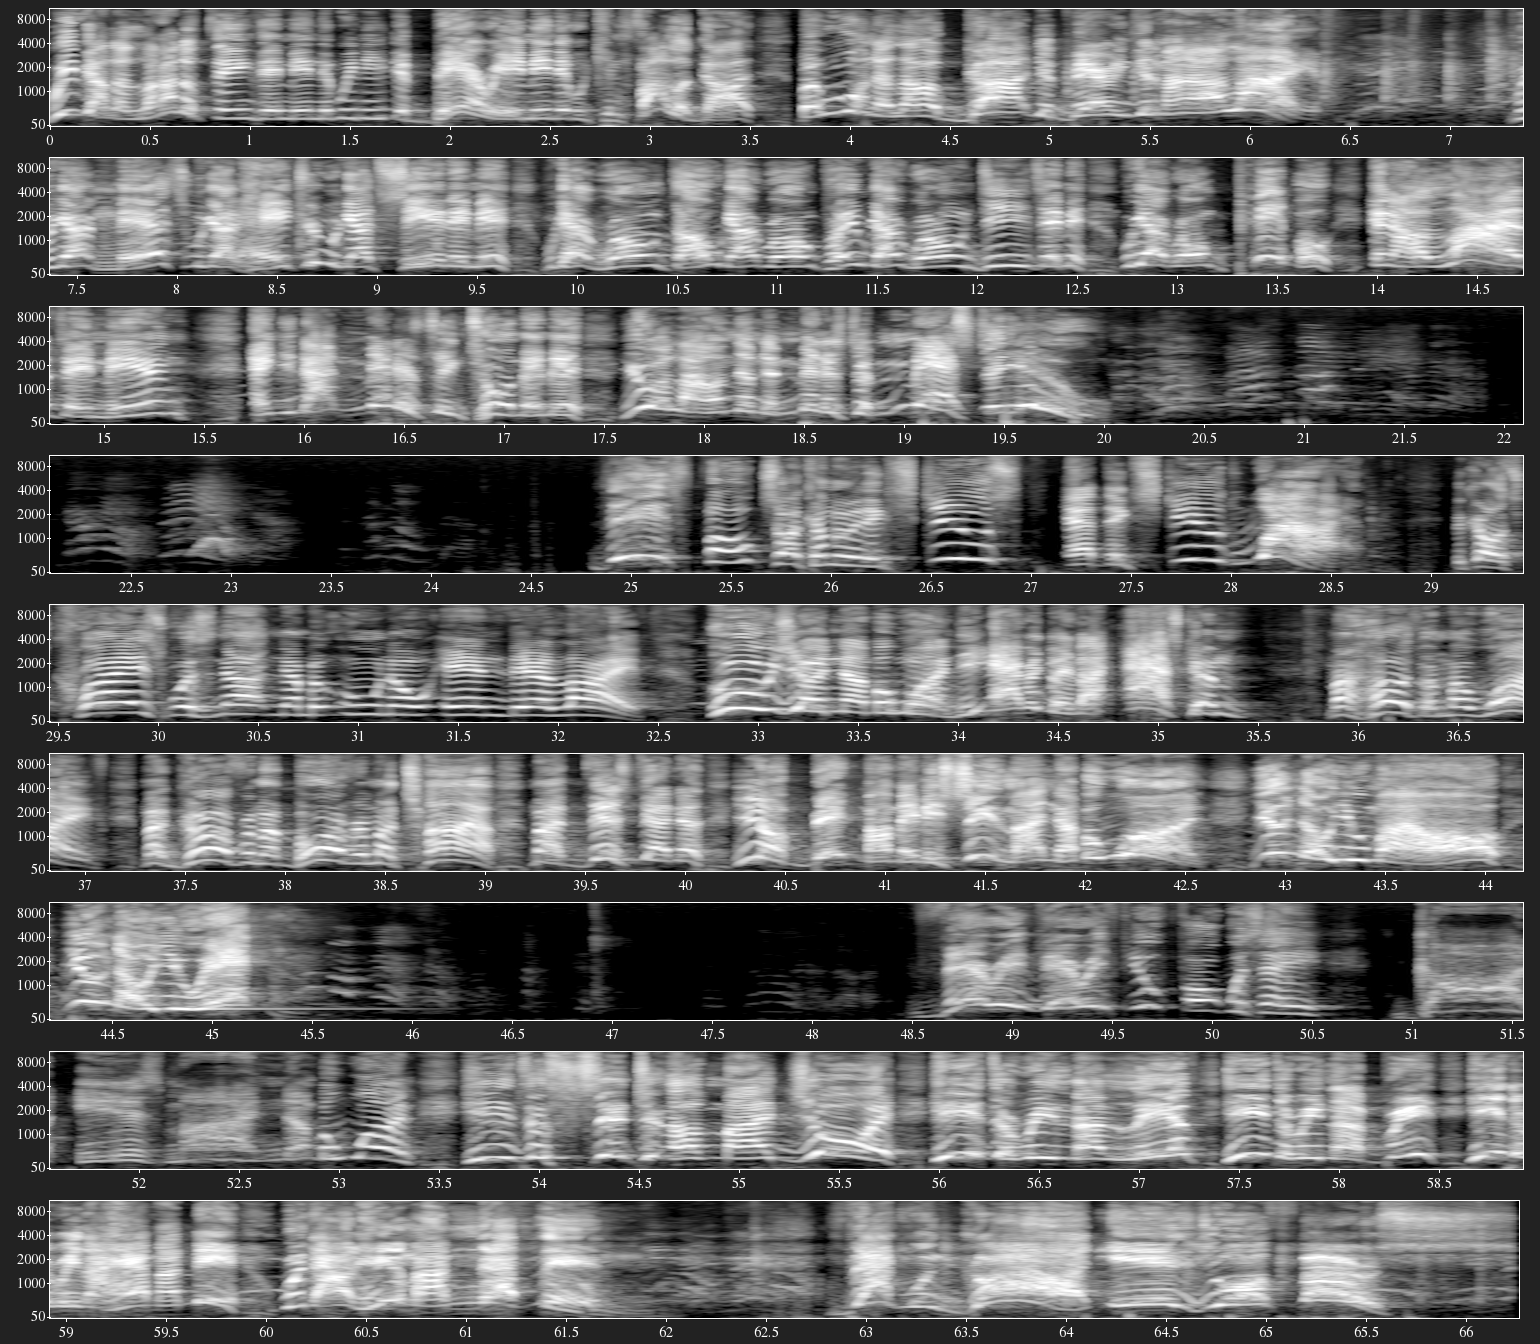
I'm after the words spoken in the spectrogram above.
We've got a lot of things, amen, that we need to bury, amen, that we can follow God, but we want to allow God to bury and get them out of our life. We got mess, we got hatred, we got sin, amen. We got wrong thought, we got wrong play, we got wrong deeds, amen. We got wrong people in our lives, amen. And you're not ministering to them, amen. You're allowing them to minister mess to you. These folks are coming with excuse after excuse. Why? Because Christ was not number uno in their life. Who's your number one? The average man, if I ask him, my husband, my wife, my girlfriend, my boyfriend, my child, my this, that, and that. You know, Big Mom, maybe she's my number one. You know you my all. You know you it. Very, very few folk would say, God is my number one. He's the center of my joy. He's the reason I live. He's the reason I breathe. He's the reason I have my being. Without him, I'm nothing. That's when God is your first.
